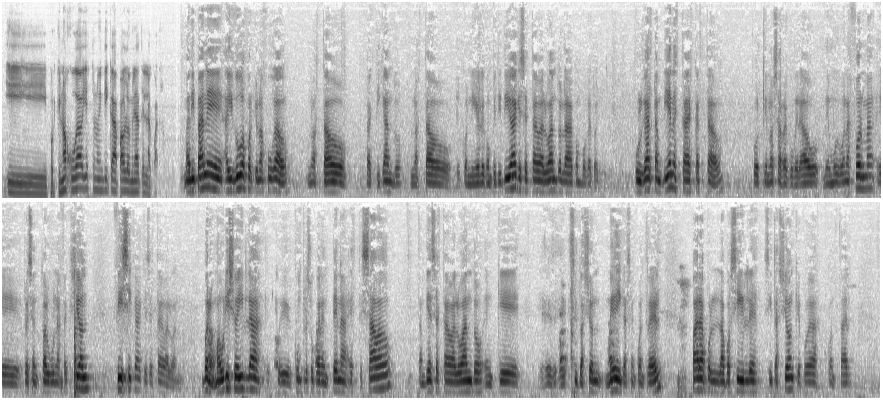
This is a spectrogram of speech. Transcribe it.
y porque no ha jugado y esto nos indica a Pablo Milat en la 4. Maripane hay dudas porque no ha jugado, no ha estado practicando, no ha estado eh, con nivel de competitividad que se está evaluando la convocatoria. Pulgar también está descartado porque no se ha recuperado de muy buena forma, eh, presentó alguna afección física que se está evaluando. Bueno, Mauricio Isla eh, cumple su cuarentena este sábado, también se está evaluando en qué eh, situación médica se encuentra él, para la posible citación que pueda contar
